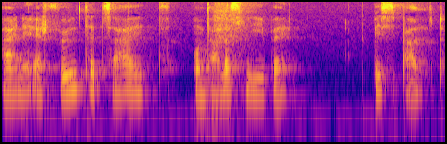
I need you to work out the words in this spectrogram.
eine erfüllte Zeit und alles Liebe. Bis bald.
